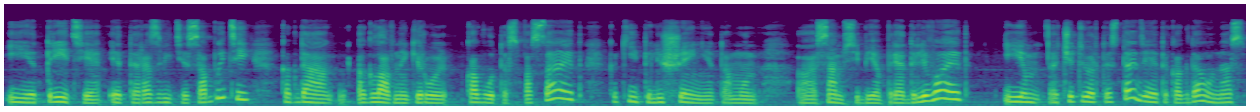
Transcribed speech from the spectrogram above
И третье – это развитие событий, когда главный герой кого-то спасает, какие-то лишения там он а, сам себе преодолевает. И четвертая стадия – это когда у нас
